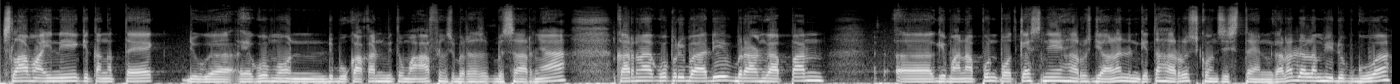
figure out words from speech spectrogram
selama ini kita ngetek juga ya gue mohon dibukakan pintu maaf yang sebesar besarnya karena gue pribadi beranggapan eh, gimana pun podcast nih harus jalan dan kita harus konsisten karena dalam hidup gue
